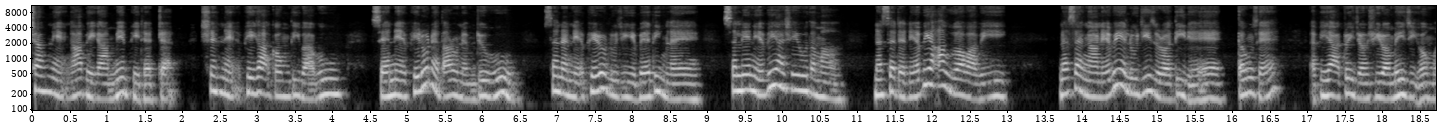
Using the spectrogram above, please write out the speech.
6နှစ်ငါ့ဖေကမင့်ဖေတဲ့တက်10နှစ်အဖေကအကုန်မသိပါဘူး10နှစ်အဖေတို့နဲ့သားတို့နဲ့မတူဘူး12နှစ်အဖေတို့လူကြီးဘယ်သိမလဲ14နှစ်အဖေကရှိဦးသမား20နှစ်အဖေကအောက်သွားပါပြီ25နှစ်အဖေရဲ့လူကြီးဆိုတော့သိတယ်30အဖေကတွေ့ကြုံရှိတော့မေ့ကြည့်အောင်မ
